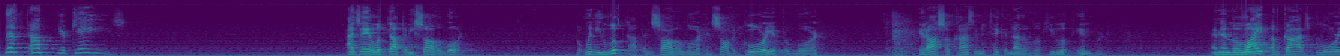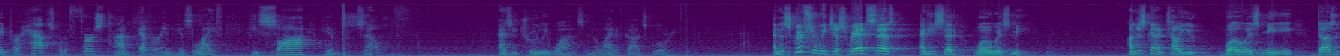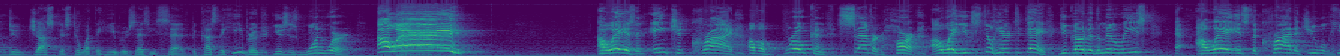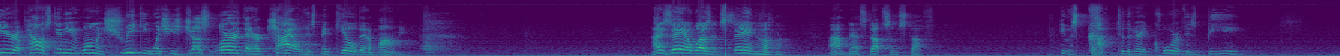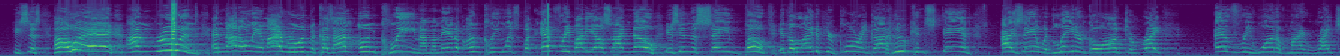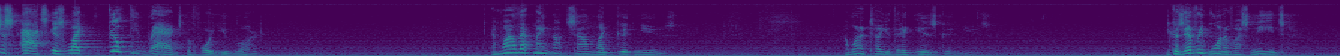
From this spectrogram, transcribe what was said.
Lift up your gaze. Isaiah looked up and he saw the Lord but when he looked up and saw the Lord and saw the glory of the Lord, it also caused him to take another look. He looked inward. And in the light of God's glory, perhaps for the first time ever in his life, he saw himself as he truly was in the light of God's glory. And the scripture we just read says, and he said, Woe is me. I'm just going to tell you, woe is me doesn't do justice to what the Hebrew says he says because the Hebrew uses one word, away! Away is an ancient cry of a broken, severed heart. Away, you still hear it today. You go to the Middle East, away is the cry that you will hear a Palestinian woman shrieking when she's just learned that her child has been killed in a bombing. Isaiah wasn't saying, oh, I messed up some stuff. He was cut to the very core of his being. He says, Away, I'm ruined. And not only am I ruined because I'm unclean, I'm a man of unclean lips, but everybody else I know is in the same boat. In the light of your glory, God, who can stand? Isaiah would later go on to write, Every one of my righteous acts is like filthy rags before you, Lord. And while that might not sound like good news, I want to tell you that it is good news. Because every one of us needs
